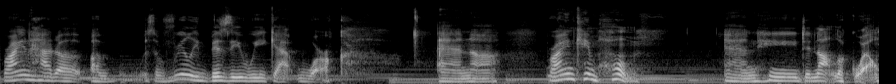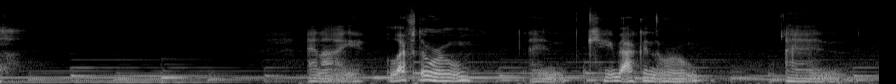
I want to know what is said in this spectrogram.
Brian had a, a was a really busy week at work, and uh, Brian came home, and he did not look well. And I left the room and came back in the room, and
